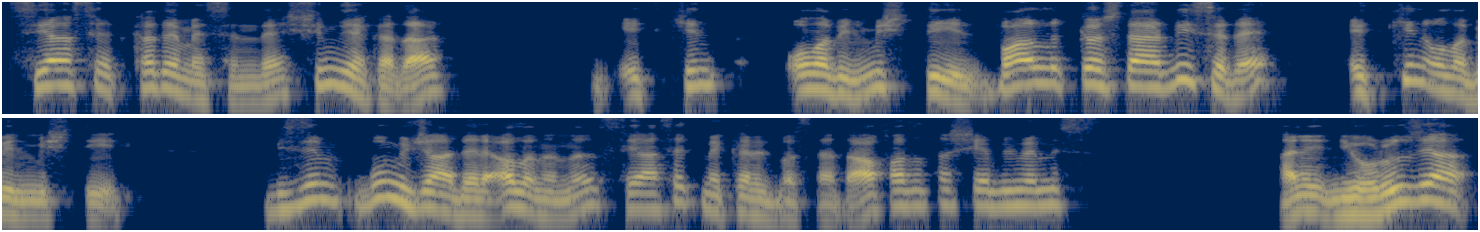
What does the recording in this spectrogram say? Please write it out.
siyaset kademesinde şimdiye kadar etkin olabilmiş değil. Varlık gösterdiyse de etkin olabilmiş değil. Bizim bu mücadele alanını siyaset mekanizmasına daha fazla taşıyabilmemiz, hani diyoruz ya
